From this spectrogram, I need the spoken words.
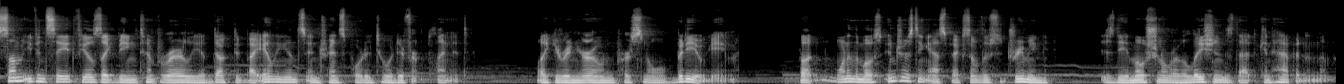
Some even say it feels like being temporarily abducted by aliens and transported to a different planet, like you're in your own personal video game. But one of the most interesting aspects of lucid dreaming is the emotional revelations that can happen in them.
